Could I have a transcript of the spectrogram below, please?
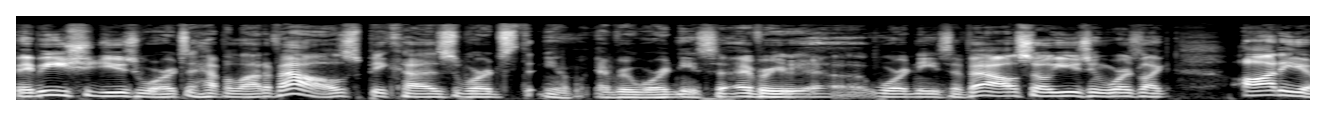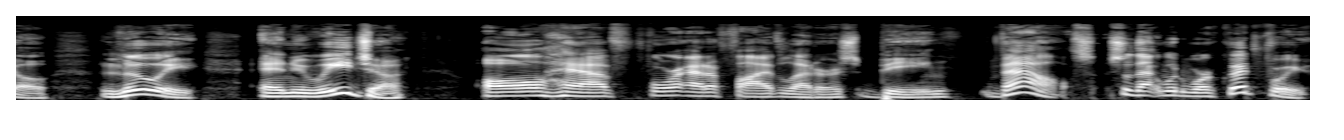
maybe you should use words that have a lot of vowels because words you know every word needs every uh, word needs a vowel. So using words like audio, Louis, and Ouija all have four out of five letters being vowels. So that would work good for you.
